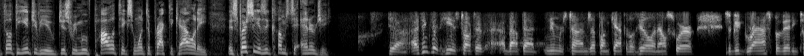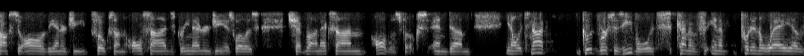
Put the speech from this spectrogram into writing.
thought the interview just removed politics and went to practicality, especially as it comes to energy. Yeah, I think that he has talked about that numerous times up on Capitol Hill and elsewhere. There's a good grasp of it. He talks to all of the energy folks on all sides, green energy as well as Chevron, Exxon, all of those folks. And um, you know, it's not good versus evil. It's kind of in a put in a way of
